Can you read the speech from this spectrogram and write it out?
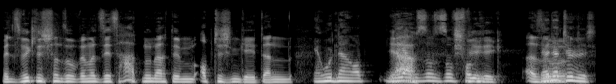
wenn es wirklich schon so, wenn man es jetzt hart nur nach dem Optischen geht, dann Ja, gut, na, ob, ja, ja, aber so, so vom, schwierig. Also, ja, natürlich.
